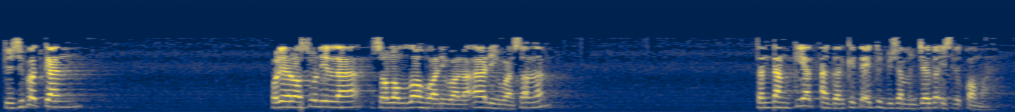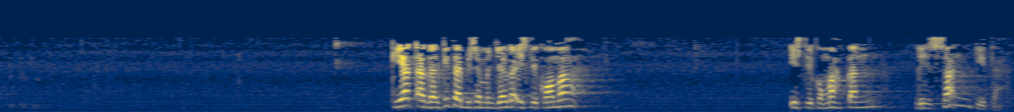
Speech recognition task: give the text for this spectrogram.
disebutkan oleh Rasulullah Shallallahu Alaihi Wasallam tentang kiat agar kita itu bisa menjaga istiqomah. Kiat agar kita bisa menjaga istiqomah, istiqomahkan lisan kita.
